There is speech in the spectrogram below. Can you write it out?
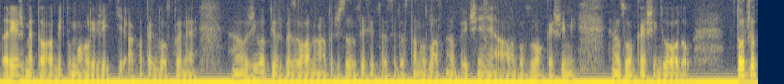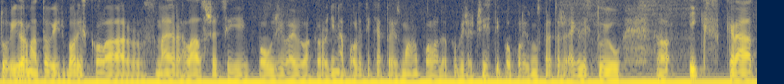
riešme to, aby tu mohli žiť ako tak dôstojné e, životy už bez ohľadu na to, či sa do tej situácie dostanú z vlastného príčinenia alebo z z vonkajších dôvodov. To, čo tu Igor Matovič, Boris Kolár, Smer, Hlas, všetci používajú ako rodinná politika, to je z môjho pohľadu akoby, že čistý populizmus, pretože existujú uh, x krát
